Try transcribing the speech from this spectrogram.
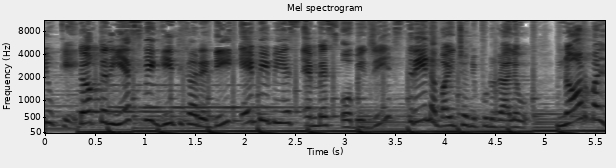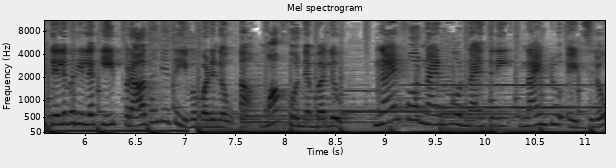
UK doctor SV Geethika Reddy MBBS MS OBG స్త్రీల వైద్య నిపుణురాలు. నార్మల్ డెలివరీలకి ప్రాధాన్యత ఇవ్వబడును మా ఫోన్ నంబర్లు nine four nine four nine three nine two eight zero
